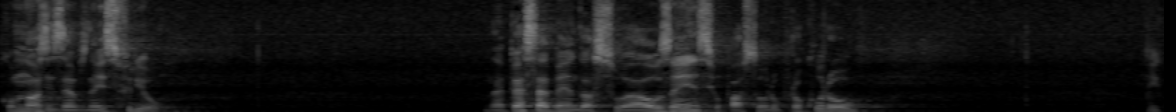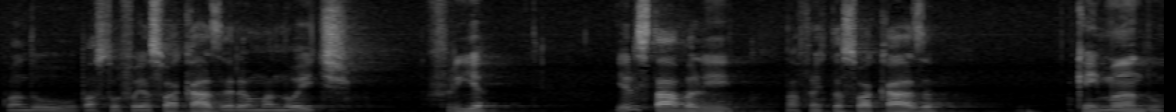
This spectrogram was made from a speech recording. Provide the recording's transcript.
Como nós dizemos, né, esfriou. Né, percebendo a sua ausência, o pastor o procurou e quando o pastor foi à sua casa, era uma noite fria, e ele estava ali na frente da sua casa, queimando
